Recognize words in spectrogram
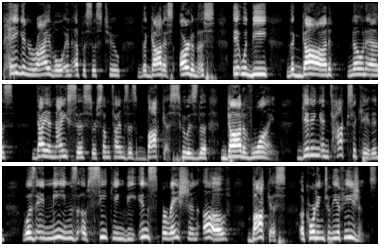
pagan rival in Ephesus to the goddess Artemis, it would be the god known as Dionysus, or sometimes as Bacchus, who is the god of wine. Getting intoxicated was a means of seeking the inspiration of Bacchus, according to the Ephesians.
